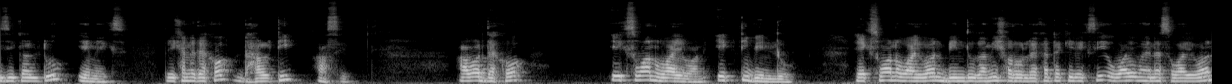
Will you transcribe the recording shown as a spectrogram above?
equal to m x তো এখানে দেখো, ঢালটি আছে। আবার দেখো এক্স ওয়ান ওয়াই ওয়ান একটি বিন্দু। এক্স ওয়ান ওয়াই ওয়ান বিন্দুগামী সরল রেখাটা কি লিখছি y minus y one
